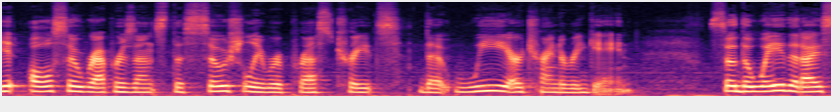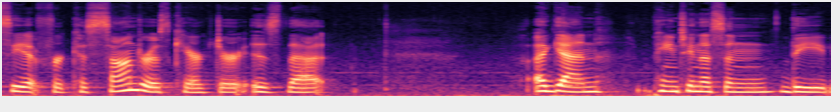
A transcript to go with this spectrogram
it also represents the socially repressed traits that we are trying to regain. So, the way that I see it for Cassandra's character is that, again, painting this in the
